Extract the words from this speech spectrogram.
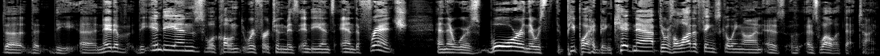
the the the uh, native the Indians, we'll call them refer to them as Indians, and the French, and there was war, and there was the people had been kidnapped. There was a lot of things going on as as well at that time.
